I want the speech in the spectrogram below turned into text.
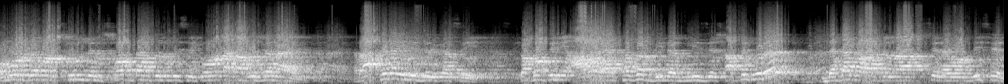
অমর যখন শুনলেন, সব দান করে দিয়েছে, কোনো টাকা পয়সা নাই, রাখে নাই নিজের কাছে। তখন তিনি আরও এক হাজার দিনের নিজের সাথে করে দেখা করার জন্য আসছেন এবং দিচ্ছেন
